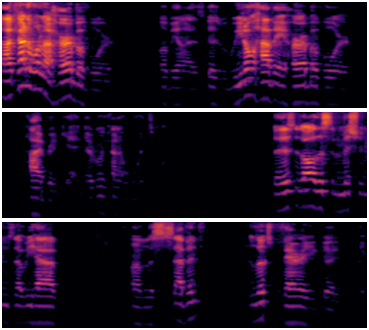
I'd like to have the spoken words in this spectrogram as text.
I kind of want a herbivore. I'll be honest, because we don't have a herbivore hybrid yet, and everyone kind of wants one. But this is all the submissions that we have from the seventh. It looks very good. Like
